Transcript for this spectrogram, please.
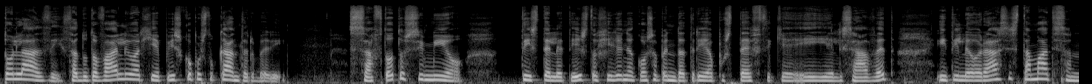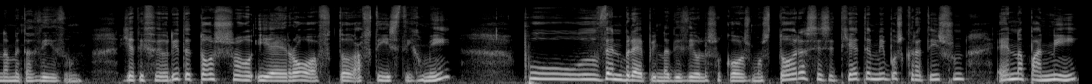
το λάδι. Θα του το βάλει ο Αρχιεπίσκοπος του Κάντερμπερι. Σε αυτό το σημείο της τελετής το 1953 που στέφθηκε η Ελισάβετ, οι τηλεοράσεις σταμάτησαν να μεταδίδουν. Γιατί θεωρείται τόσο ιερό αυτό, αυτή η στιγμή που δεν πρέπει να τη δει όλος ο κόσμος. Τώρα συζητιέται μήπως κρατήσουν ένα πανί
